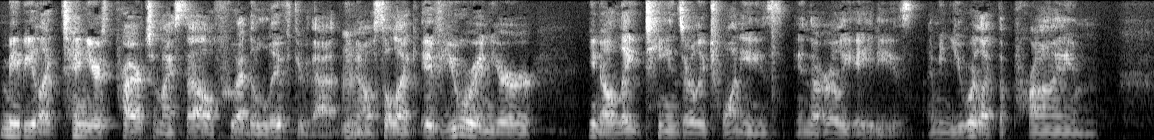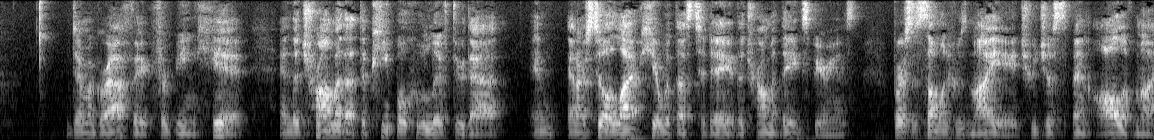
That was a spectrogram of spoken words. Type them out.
maybe like 10 years prior to myself who had to live through that you mm. know? So like if you were in your you know late teens early 20s in the early 80s i mean you were like the prime demographic for being hit. And the trauma that the people who lived through that and, and are still alive here with us today the trauma they experienced versus someone who's my age who just spent all of my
